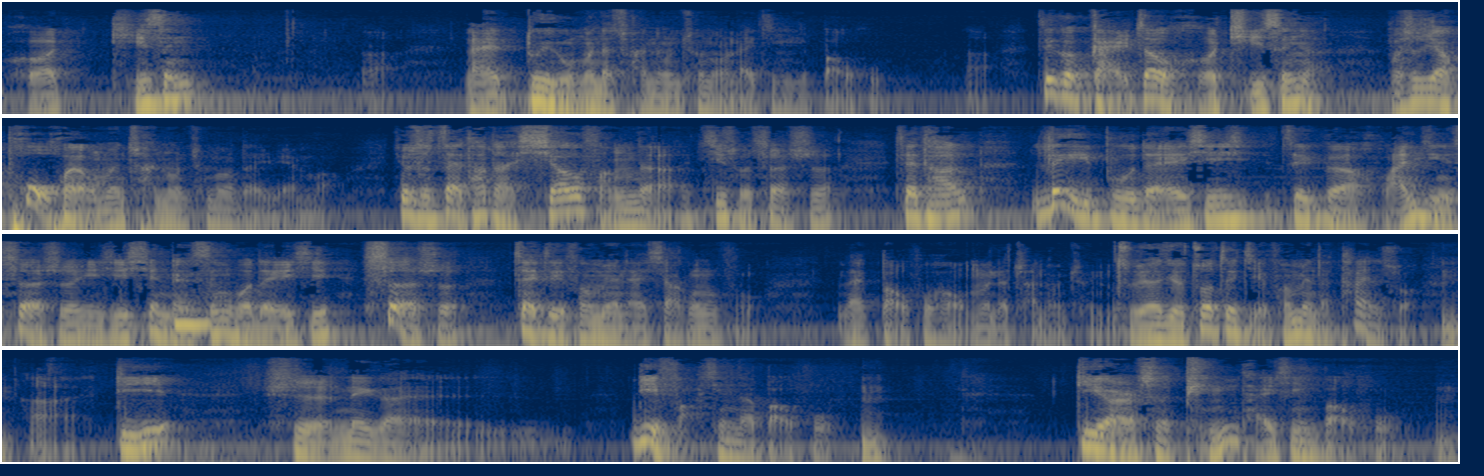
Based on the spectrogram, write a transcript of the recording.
和提升，来对我们的传统村落来进行保护，啊，这个改造和提升啊，不是要破坏我们传统村落的原貌。就是在它的消防的基础设施，在它内部的一些这个环境设施、一些现代生活的一些设施，在这方面来下功夫，来保护好我们的传统村落。主要就做这几方面的探索。嗯啊，第一是那个立法性的保护。嗯。第二是平台性保护。嗯。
